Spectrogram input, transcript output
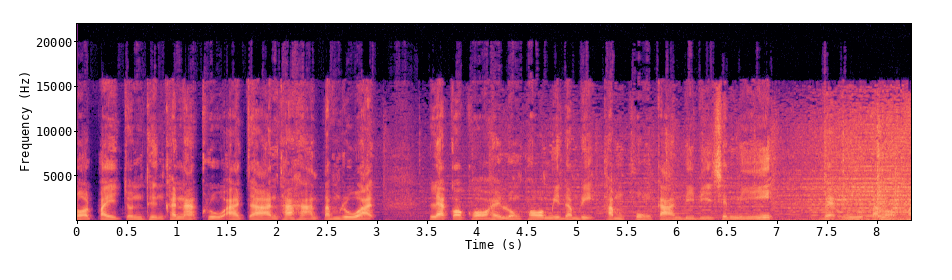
ลอดไปจนถึงคณะครูอาจารย์ทหารตำรวจ และก็ขอให้หลวงพ่อมีดำริทำโครงการดีๆ เช่นนี้ แบบนี้ตลอดไป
